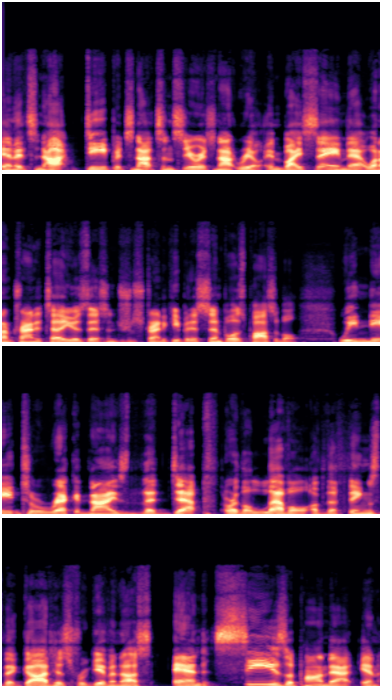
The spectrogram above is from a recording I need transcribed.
And it's not deep, it's not sincere, it's not real. And by saying that, what I'm trying to tell you is this, and just trying to keep it as simple as possible. We need to recognize the depth or the level of the things that God has forgiven us and seize upon that and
